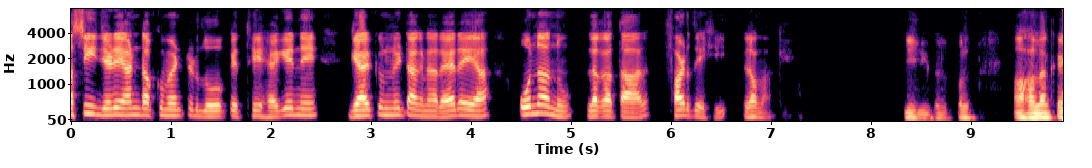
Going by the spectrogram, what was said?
ਅਸੀਂ ਜਿਹੜੇ ਅਨਡਾਕੂਮੈਂਟਡ ਲੋਕ ਇੱਥੇ ਹੈਗੇ ਨੇ ਗੈਰ ਕਾਨੂੰਨੀ ਢੰਗ ਨਾਲ ਰਹਿ ਰਹੇ ਆ ਉਹਨਾਂ ਨੂੰ ਲਗਾਤਾਰ ਫੜਦੇ ਹੀ ਰਵਾਂਗੇ ਜੀ, ਜੀ, ਬਿਲਕੁਲ। ਹਾਲਾਂਕਿ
